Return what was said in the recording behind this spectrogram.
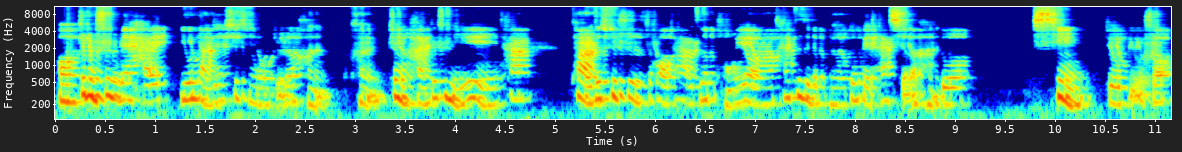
哦，这本书里面还有两件事情，我觉得很很震撼，就是李云她她儿子去世了之后，她儿子的朋友，然后他自己的朋友都给她写了很多信，就比如说，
